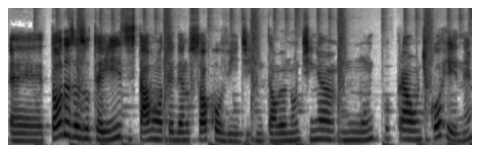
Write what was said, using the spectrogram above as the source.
é, todas as UTIs estavam atendendo só Covid, então eu não tinha muito para onde correr, né?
